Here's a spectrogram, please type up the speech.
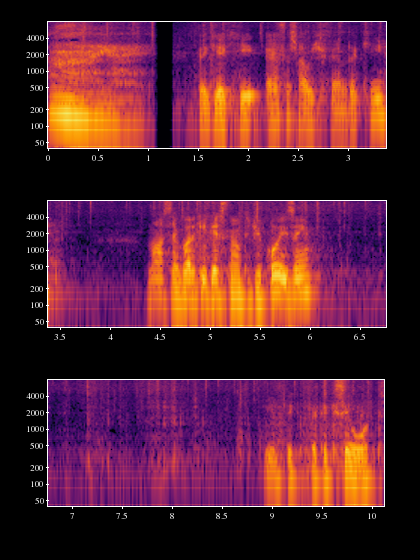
Ai, ai. Peguei aqui essa chave de fenda aqui. Nossa, e agora que é esse tanto de coisa, hein? Vai ter, que, vai ter que ser outra.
